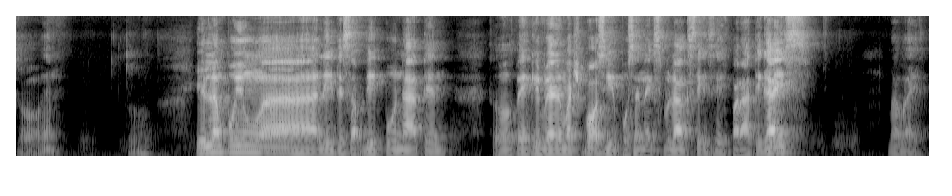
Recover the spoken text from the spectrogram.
So, yan. So, yun lang po yung ah, latest update po natin. So, thank you very much po. See you po sa next vlog. Stay safe parati, guys. Bye bye.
